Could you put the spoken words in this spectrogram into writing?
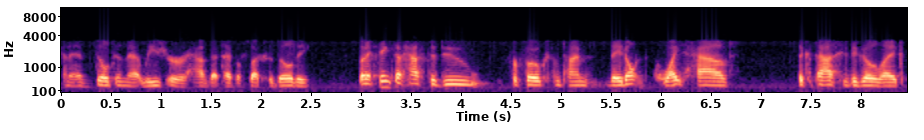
kind of built in that leisure or have that type of flexibility. But I think that has to do for folks. Sometimes they don't quite have the capacity to go like,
